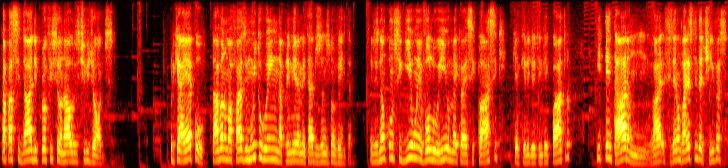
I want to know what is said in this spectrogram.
capacidade profissional do Steve Jobs. Porque a Apple estava numa fase muito ruim na primeira metade dos anos 90. Eles não conseguiam evoluir o macOS Classic, que é aquele de 84, e tentaram, fizeram várias tentativas,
